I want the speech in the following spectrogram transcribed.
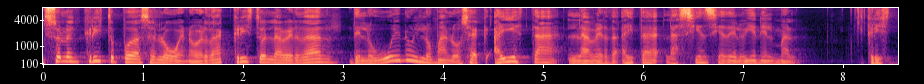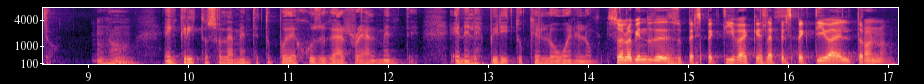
solo en Cristo puedo hacer lo bueno, ¿verdad? Cristo es la verdad de lo bueno y lo malo. O sea, ahí está la verdad, ahí está la ciencia del bien y el mal. Cristo, ¿no? En Cristo solamente tú puedes juzgar realmente en el Espíritu qué es lo bueno y lo malo. Solo viendo desde su perspectiva, que es la perspectiva del trono.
